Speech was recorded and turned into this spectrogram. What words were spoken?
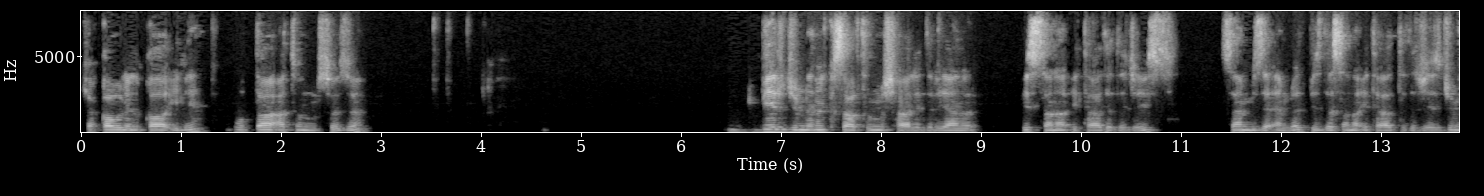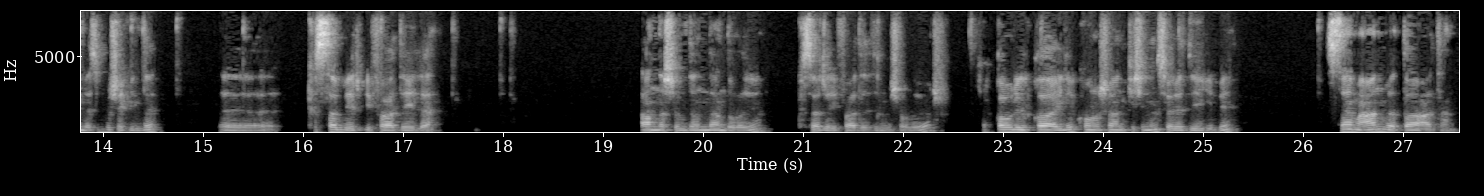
Ke kavlil kaili. Bu ta'atun sözü bir cümlenin kısaltılmış halidir. Yani biz sana itaat edeceğiz. Sen bize emret, biz de sana itaat edeceğiz cümlesi bu şekilde e, kısa bir ifadeyle anlaşıldığından dolayı kısaca ifade edilmiş oluyor. Kavlil kaili konuşan kişinin söylediği gibi sem'an ve ta'aten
